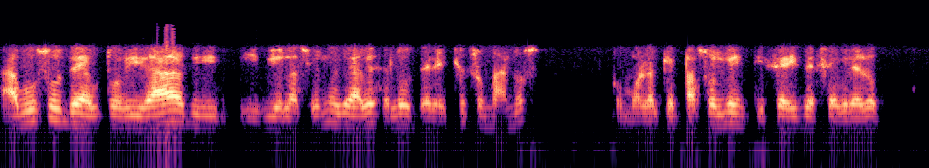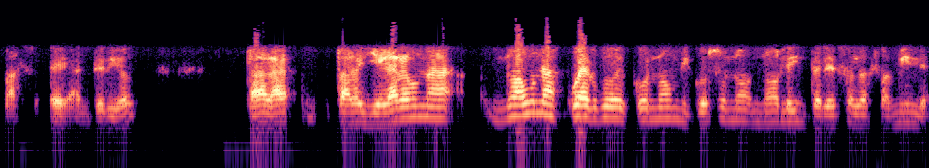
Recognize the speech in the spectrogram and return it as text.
abusos de autoridad y, violaciones graves de los derechos humanos, como la que pasó el 26 de febrero eh, anterior, para para llegar a una no a un acuerdo económico, eso no no le interesa a la familia,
